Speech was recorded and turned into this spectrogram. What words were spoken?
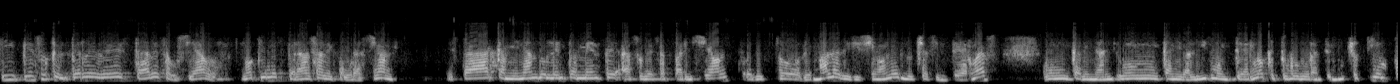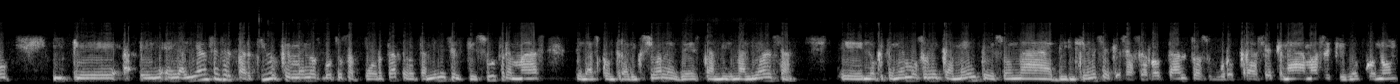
Sí, pienso que el PRD está desahuciado, no tiene esperanza de curación. Está caminando lentamente a su desaparición, producto de malas decisiones, luchas internas, un, un canibalismo interno que tuvo durante mucho tiempo y que en, la alianza es el partido que menos votos aporta, pero también es el que sufre más de las contradicciones de esta misma alianza. Eh, lo que tenemos únicamente es una dirigencia que se aferró tanto a su burocracia que nada más se quedó con un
